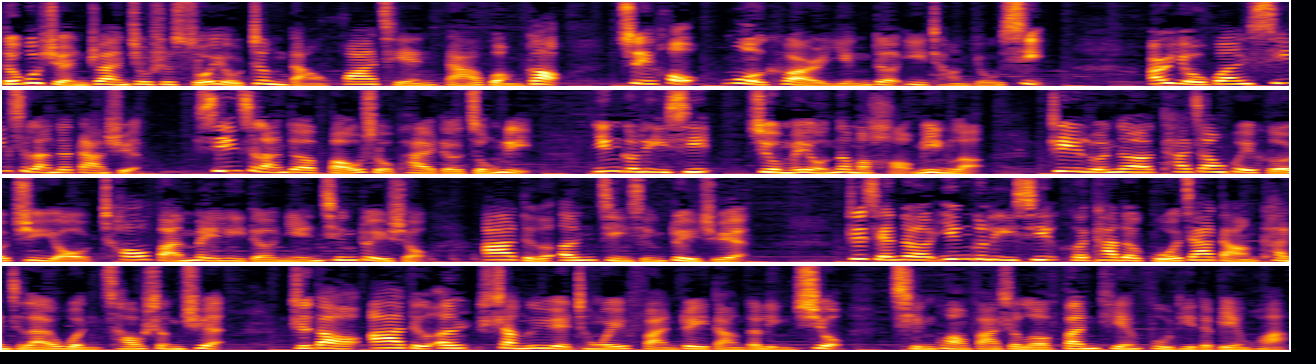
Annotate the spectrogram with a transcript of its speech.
德国选战就是所有政党花钱打广告，最后默克尔赢的一场游戏。而有关新西兰的大选，新西兰的保守派的总理英格利希就没有那么好命了。这一轮呢，他将会和具有超凡魅力的年轻对手阿德恩进行对决。之前的英格利希和他的国家党看起来稳操胜券，直到阿德恩上个月成为反对党的领袖，情况发生了翻天覆地的变化。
